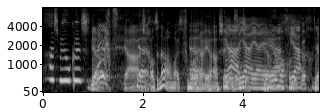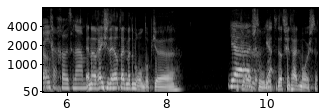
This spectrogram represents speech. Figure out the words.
Vaas Wilkes. Ja. Echt? Ja, dat is een grote naam uit de voetballerij. Ja, zeker. Ja, ja, ja, ja. Helemaal gelukkig. Mega grote naam. En dan race je de hele tijd met hem rond op je, op je Ja, rolstoel. ja. Dat, dat vindt hij het mooiste.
